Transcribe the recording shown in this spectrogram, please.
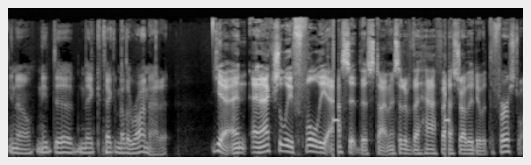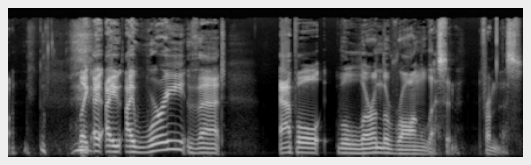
you know, need to make take another run at it. Yeah, and, and actually fully ass it this time instead of the half-assed job they did with the first one. like I, I, I worry that Apple will learn the wrong lesson from this.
